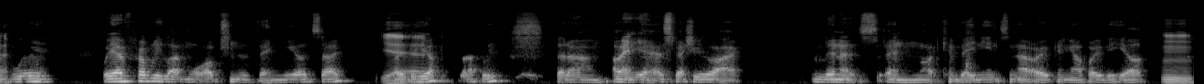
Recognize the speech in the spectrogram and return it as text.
Yeah. we we have probably like more option of venue, I'd say, Yeah. over here, luckily. But um, I mean, yeah, especially like Lynott's and like convenience and that opening up over here. mm.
